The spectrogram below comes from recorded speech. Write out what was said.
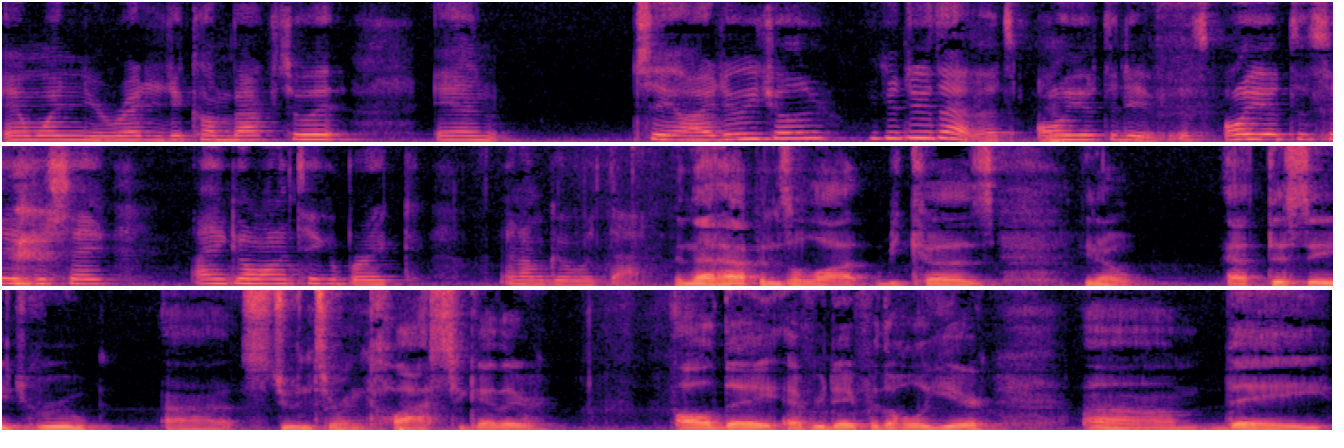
and when you're ready to come back to it and say hi to each other, you can do that. That's all you have to do. That's all you have to say. Just say, I think I want to take a break, and I'm good with that. And that happens a lot because, you know, at this age group, uh, students are in class together all day, every day for the whole year. Um, they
